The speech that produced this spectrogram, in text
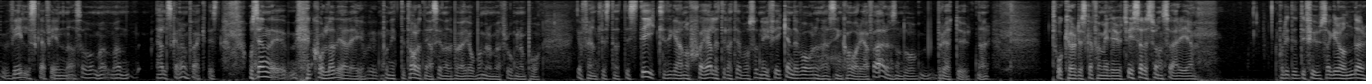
vill ska finnas och man, man älskar den faktiskt. Och sen eh, kollade jag det på 90-talet när jag senare började jobba med de här frågorna på i offentlig statistik lite grann och skälet till att jag var så nyfiken det var den här Sincari-affären som då bröt ut när två kurdiska familjer utvisades från Sverige på lite diffusa grunder.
